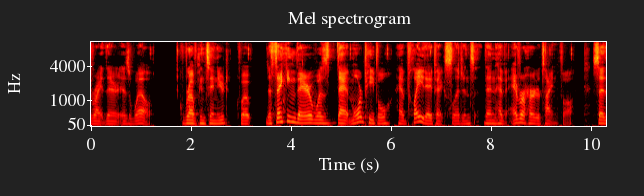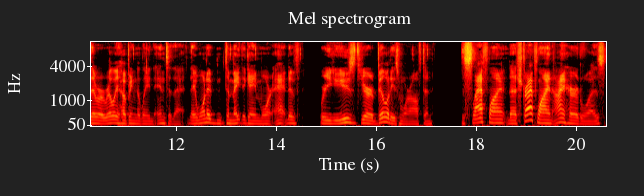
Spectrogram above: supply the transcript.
right there as well. Grubb continued, quote, the thinking there was that more people have played Apex Legends than have ever heard of Titanfall, so they were really hoping to lean into that. They wanted to make the game more active, where you used your abilities more often. The slap line, the strap line I heard was,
